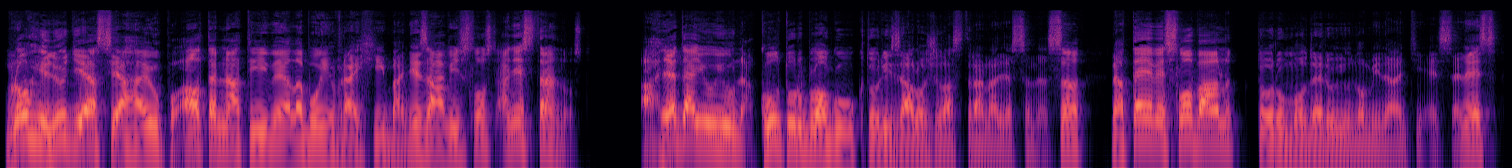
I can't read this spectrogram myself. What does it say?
Mnohí ľudia siahajú po alternatíve, lebo im vraj chýba nezávislosť a nestrannosť. A hľadajú ju na kultúrblogu, ktorý založila strana SNS, na TV Slovan, ktorú moderujú nominanti SNS,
